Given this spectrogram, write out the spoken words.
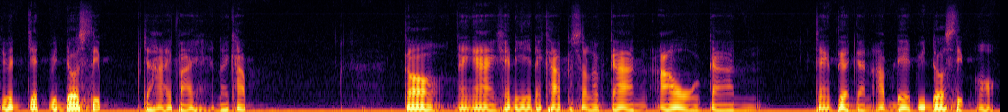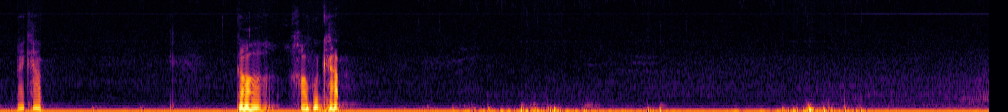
ที่เป็น Get Windows 10 จะหายไปนะครับ ก็ง่ายๆแค่นี้นะครับสำหรับการเอาการแจ้งเตือนการอัปเดต Windows 10 ออกนะครับ ก็ขอบคุณครับ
